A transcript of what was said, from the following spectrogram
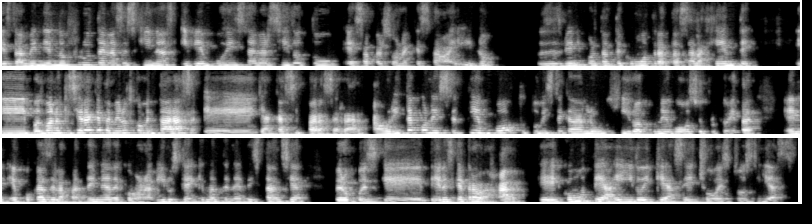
que están vendiendo fruta en las esquinas y bien pudiste haber sido tú esa persona que estaba ahí, ¿no? Entonces es bien importante cómo tratas a la gente. Y pues bueno, quisiera que también nos comentaras, eh, ya casi para cerrar, ahorita con este tiempo tú tuviste que darle un giro a tu negocio, porque ahorita en épocas de la pandemia de coronavirus que hay que mantener distancia, pero pues que tienes que trabajar, ¿cómo te ha ido y qué has hecho estos días,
